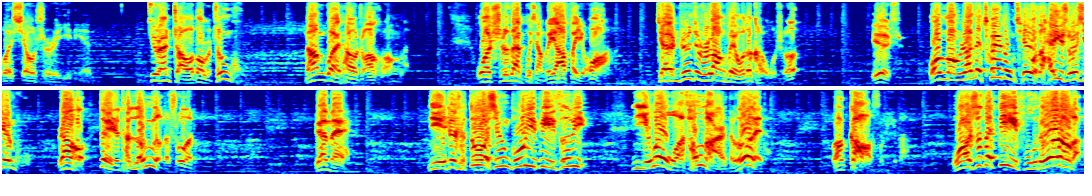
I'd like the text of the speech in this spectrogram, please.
我消失了一年，居然找到了真虎，难怪他要抓狂了。我实在不想跟丫废话了。简直就是浪费我的口舌。于是，我猛然的催动起我的黑蛇仙骨，然后对着他冷冷的说道：“袁美，你这是多行不义必自毙。你问我从哪儿得来的？我告诉你吧，我是在地府得到的。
